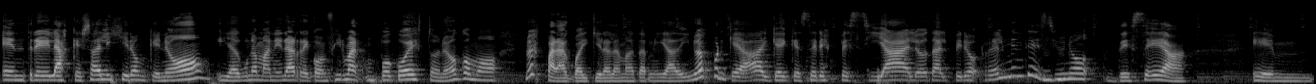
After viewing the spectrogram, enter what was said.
entre las que ya eligieron que no y de alguna manera reconfirman un poco esto, ¿no? Como no es para cualquiera la maternidad y no es porque ay, que hay que ser especial o tal, pero realmente si uno desea eh,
